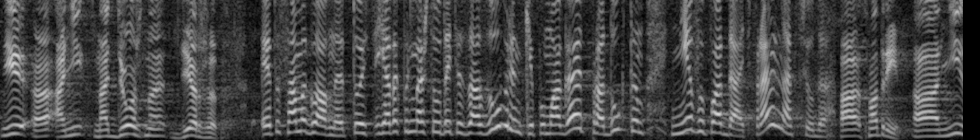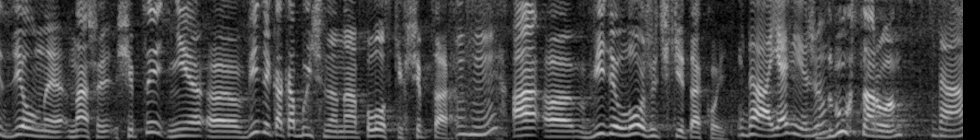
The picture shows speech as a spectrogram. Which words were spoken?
и э, они надежно держат. Это самое главное. То есть я так понимаю, что вот эти зазубринки помогают продуктам не выпадать. Правильно отсюда? А, смотри, они сделаны, наши щипцы, не э, в виде, как обычно на плоских щипцах, а э, в виде ложечки такой. Да, я С вижу. двух сторон Да.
